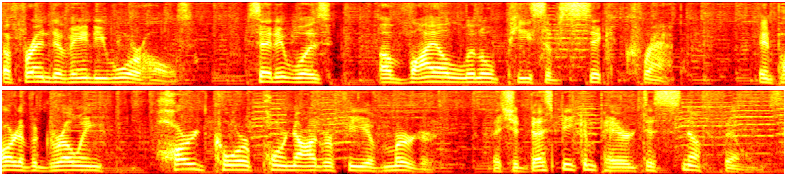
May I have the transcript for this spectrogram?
a friend of Andy Warhol's, said it was a vile little piece of sick crap and part of a growing hardcore pornography of murder that should best be compared to snuff films.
